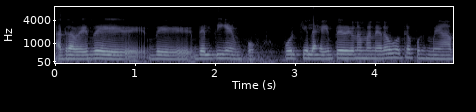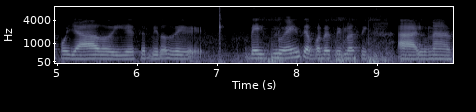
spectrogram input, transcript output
a través de, del tiempo, porque la gente de una manera u otra pues me ha apoyado y he servido de, influencia, por decirlo así, a algunas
